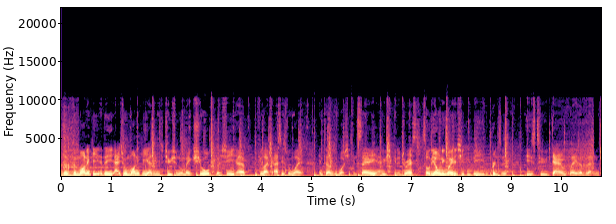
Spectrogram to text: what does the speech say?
The, the, monarchy, the actual monarchy as an institution will make sure that she, uh, if you like, passes for white in terms of what she can say, who she can address. So the only way that she can be the princess is to downplay her blackness.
